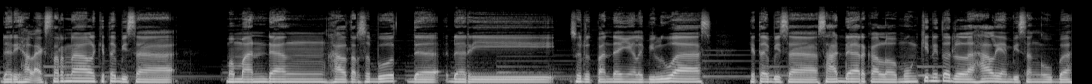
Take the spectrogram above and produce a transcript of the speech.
Dari hal eksternal kita bisa memandang hal tersebut da dari sudut pandang yang lebih luas. Kita bisa sadar kalau mungkin itu adalah hal yang bisa ngubah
